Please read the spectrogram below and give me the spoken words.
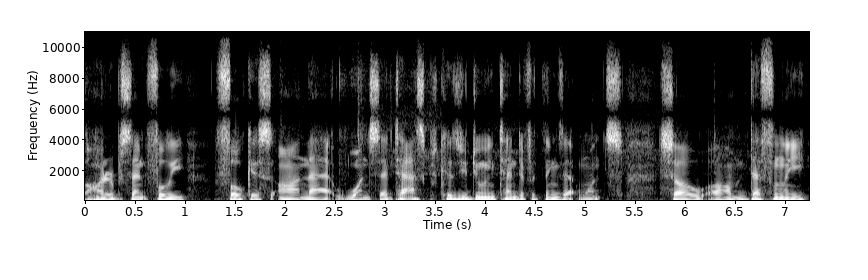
100% fully focus on that one said task because you're doing 10 different things at once. So, um, definitely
